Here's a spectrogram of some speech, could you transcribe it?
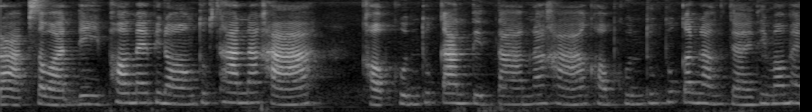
ราบสวัสดีพ่อแม่พี่น้องทุกท่านนะคะ ขอบคุณทุกการติดตามนะคะ ขอบคุณทุกๆกำลังใจที่มอบให้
